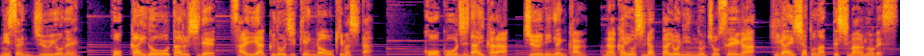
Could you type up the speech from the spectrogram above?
2014年、北海道小樽市で最悪の事件が起きました。高校時代から12年間仲良しだった4人の女性が被害者となってしまうのです。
